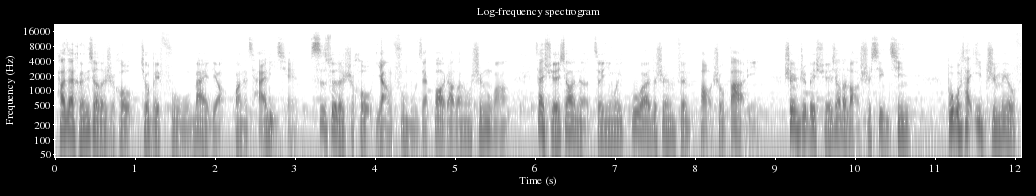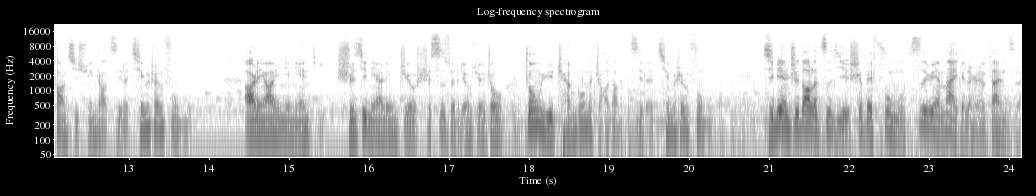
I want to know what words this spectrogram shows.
他在很小的时候就被父母卖掉换了彩礼钱，四岁的时候养父母在爆炸当中身亡，在学校呢则因为孤儿的身份饱受霸凌，甚至被学校的老师性侵。不过他一直没有放弃寻找自己的亲生父母。二零二一年年底，实际年龄只有十四岁的刘学周终于成功的找到了自己的亲生父母，即便知道了自己是被父母自愿卖给了人贩子，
